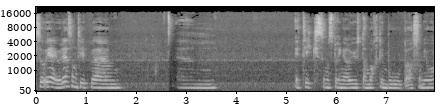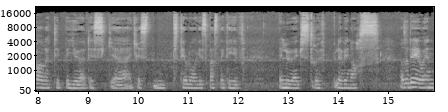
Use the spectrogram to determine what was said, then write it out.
så er jo det sånn type um, etikk som springer ut av Martin Bober, som jo har et type jødisk, eh, perspektiv. Løgstrup, Levinas. Altså det er jo en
